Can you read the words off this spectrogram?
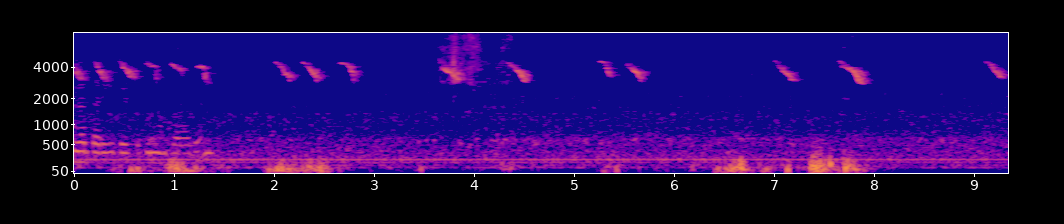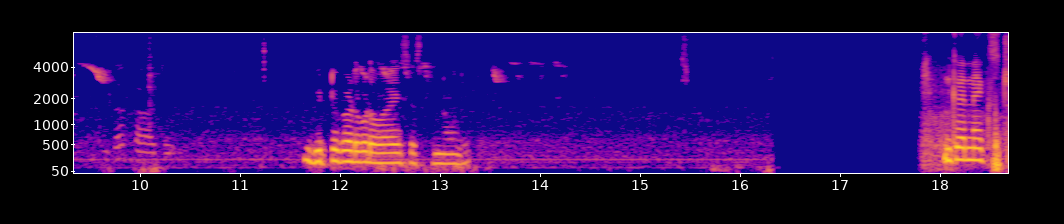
సన్నగా తరిగి పెట్టుకున్న బాదం ఇంకా కాజు. బిట్టుగాడు కూడా వాయిస్ ఇస్తున్నాడు ఇంకా నెక్స్ట్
